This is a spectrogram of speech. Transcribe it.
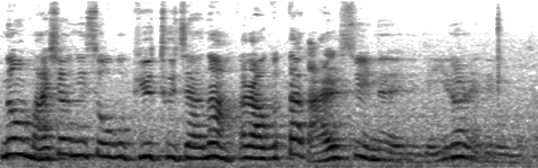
너 마셔니스 오브 뷰트잖아 라고 딱 알 수 있는 애들인데 이런 애들인 거죠.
